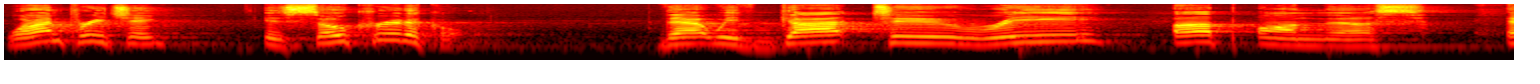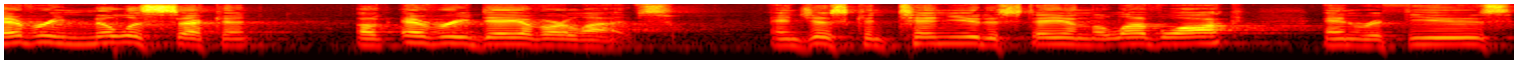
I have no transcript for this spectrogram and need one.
What I'm preaching is so critical that we've got to re up on this every millisecond of every day of our lives and just continue to stay in the love walk and refuse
